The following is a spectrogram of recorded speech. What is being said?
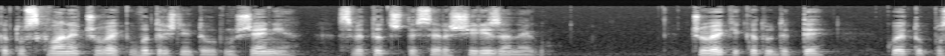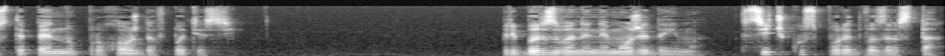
Като схване човек вътрешните отношения, светът ще се разшири за него. Човек е като дете, което постепенно прохожда в пътя си. Прибързване не може да има. Всичко според възрастта.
